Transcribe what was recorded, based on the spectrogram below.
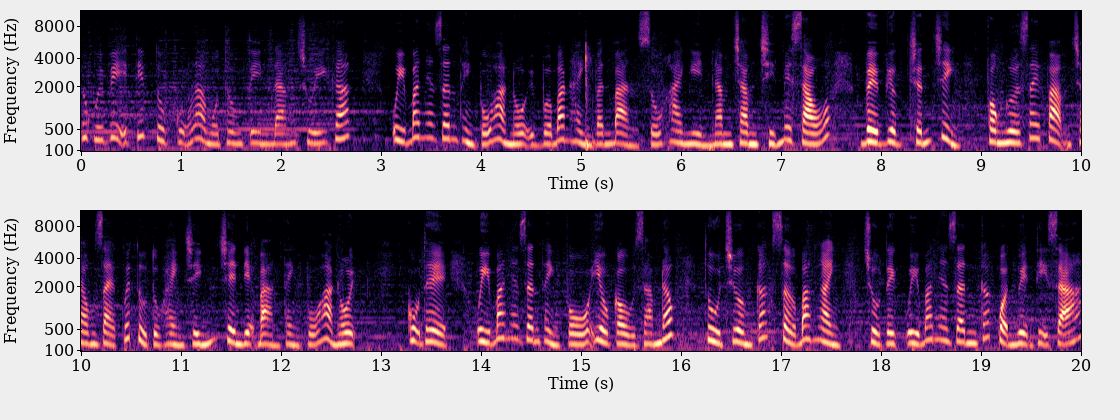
Thưa quý vị, tiếp tục cũng là một thông tin đáng chú ý khác. Ủy ban nhân dân thành phố Hà Nội vừa ban hành văn bản số 2596 về việc chấn chỉnh, phòng ngừa sai phạm trong giải quyết thủ tục hành chính trên địa bàn thành phố Hà Nội. Cụ thể, Ủy ban nhân dân thành phố yêu cầu giám đốc, thủ trưởng các sở ban ngành, chủ tịch Ủy ban nhân dân các quận huyện thị xã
